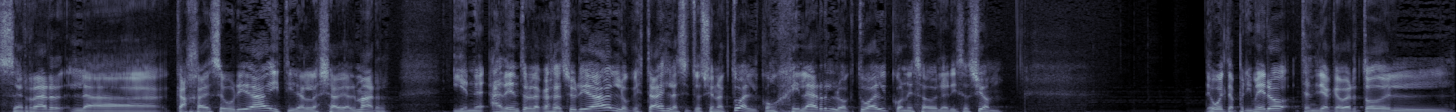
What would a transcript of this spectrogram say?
cerrar la caja de seguridad y tirar la llave al mar. Y en, adentro de la caja de seguridad lo que está es la situación actual, congelar lo actual con esa dolarización. De vuelta, primero tendría que haber todo el,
